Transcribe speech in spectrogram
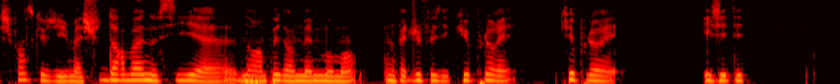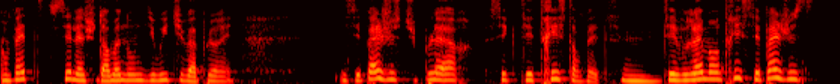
Je pense que j'ai eu ma chute d'hormones aussi euh, dans, mm. un peu dans le même moment. En fait, je faisais que pleurer, que pleurer. Et j'étais. En fait, tu sais, la chute d'hormones, on dit oui, tu vas pleurer. Mais c'est pas juste tu pleures, c'est que t'es triste en fait. Mm. T'es vraiment triste. C'est pas juste.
